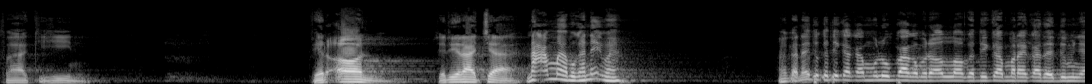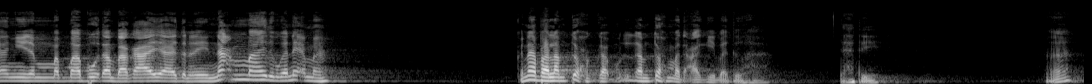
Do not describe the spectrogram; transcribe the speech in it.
fakihin. Fir'aun jadi raja. Nakmah bukan nikmah. Nah, karena itu ketika kamu lupa kepada Allah, ketika mereka itu menyanyi mabuk tambah kaya itu ini nakmah itu bukan nikmah. Kenapa lam tuh lam tuhmad akibatuha? Hati. Hah?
